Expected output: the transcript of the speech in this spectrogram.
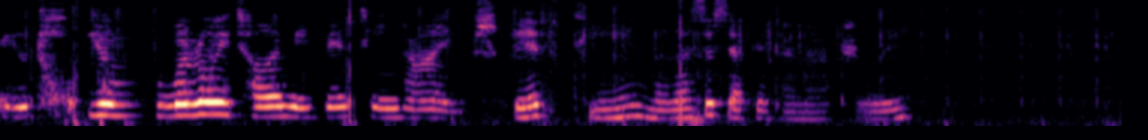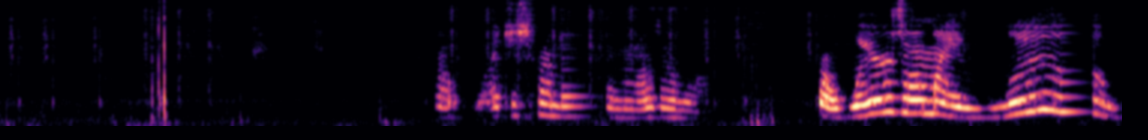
You you're literally telling me 15 times. 15? No, that's the second time actually. Oh, I just found another one. Bro, where's all my loot?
